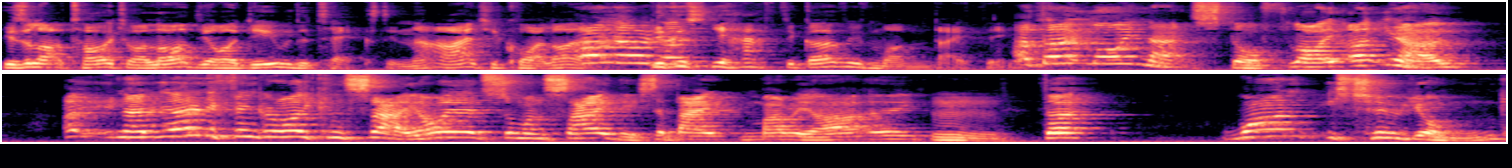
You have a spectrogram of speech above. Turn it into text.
There's a lot tighter. I like the idea with the text in that. I actually quite like Oh, no, it because you have to go with modern day things. I don't mind that stuff. Like, I, you know, I, you know, the only thing I can say, I heard someone say this about Moriarty Hmm. that one, he's too young.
